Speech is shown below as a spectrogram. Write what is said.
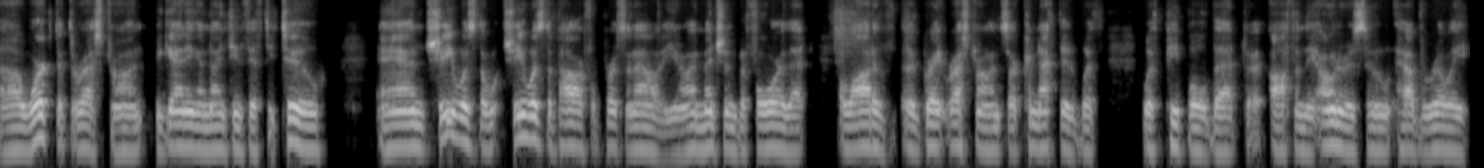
uh, worked at the restaurant beginning in 1952 and she was the she was the powerful personality. You know i mentioned before that a lot of uh, great restaurants are connected with with people that uh, often the owners who have really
